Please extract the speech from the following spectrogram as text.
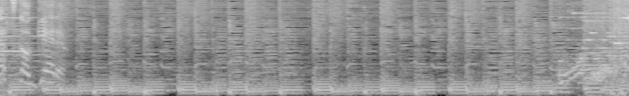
Let's go get him. Así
